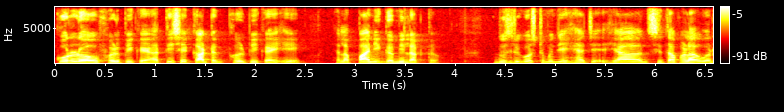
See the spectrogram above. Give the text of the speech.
कोरडवाहू फळपीक आहे. अतिशय काटक फळपीक आहे हे. ह्याला पाणी कमी लागतं. दुसरी गोष्ट म्हणजे ह्याचे ह्या सीताफळावर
